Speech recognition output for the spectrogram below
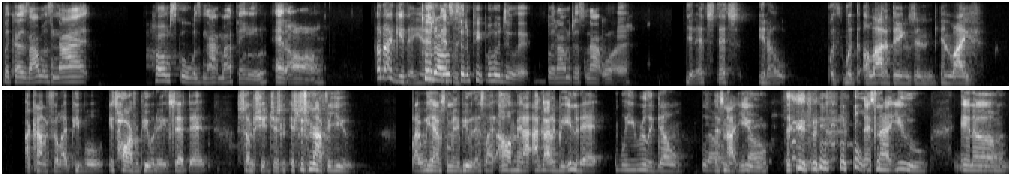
because I was not, homeschool was not my thing at all oh, I get that. Yeah, that's- kudos that's a- to the people who do it, but I'm just not one. yeah, that's that's you know, with with a lot of things in in life, I kind of feel like people. It's hard for people to accept that some shit just it's just not for you. Like we have so many people that's like, oh man, I, I got to be into that. Well, you really don't. No, That's not you. no. that's not you. And um, No.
